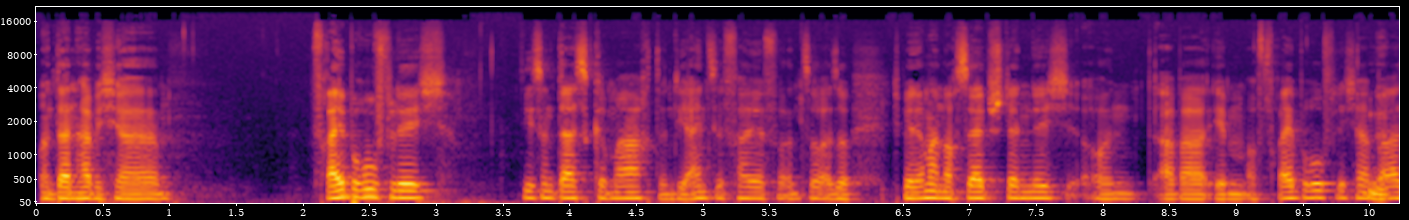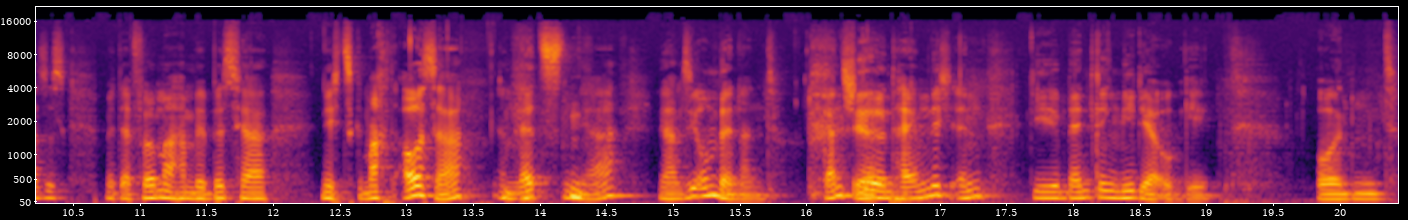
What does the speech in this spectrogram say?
Und dann habe ich ja freiberuflich dies und das gemacht und die Einzelfallhilfe und so. Also ich bin immer noch selbstständig und aber eben auf freiberuflicher ja. Basis. Mit der Firma haben wir bisher nichts gemacht, außer im letzten Jahr, wir haben sie umbenannt. Ganz still ja. und heimlich in die Bentling Media OG. Und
